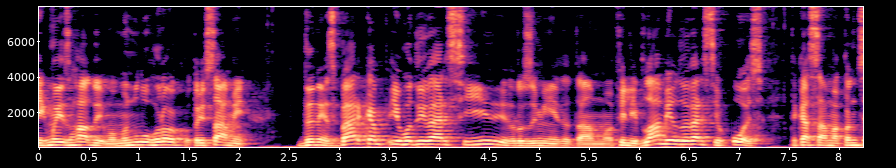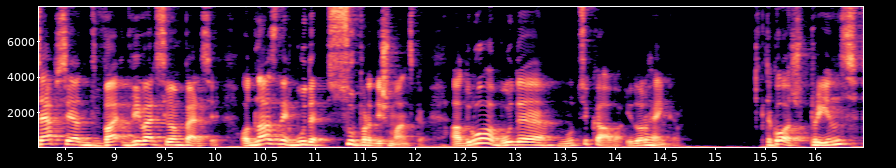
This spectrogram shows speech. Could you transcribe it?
як ми і згадуємо минулого року, той самий Денис Беркамп, його дві версії, розумієте, там Філіп Лам, його дві версії. Ось така сама концепція, два, дві версії в Амперсі. Одна з них буде супер дішманська, а друга буде ну, цікава і дорогенька. Також Принц.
